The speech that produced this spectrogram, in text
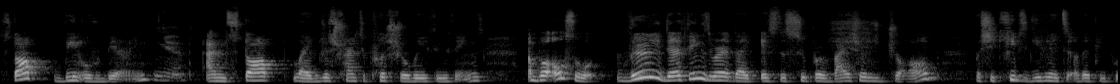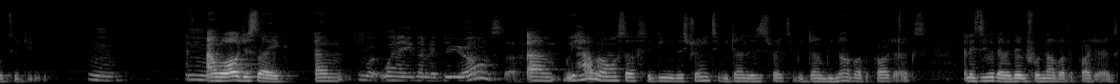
Stop being overbearing Yeah. and stop like just trying to push your way through things. But also, literally, there are things where like it's the supervisor's job, but she keeps giving it to other people to do, hmm. Hmm. and we're all just like, um, When are you gonna do your own stuff? um, we have our own stuff to do. There's training to be done. There's work to be done. We know about the projects. At least the people that were there before know about the projects.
